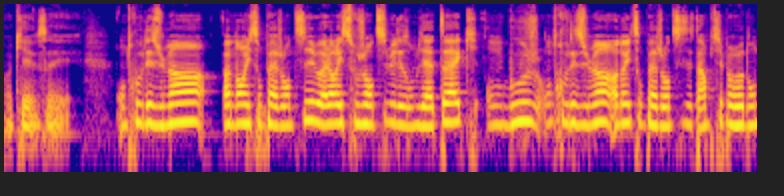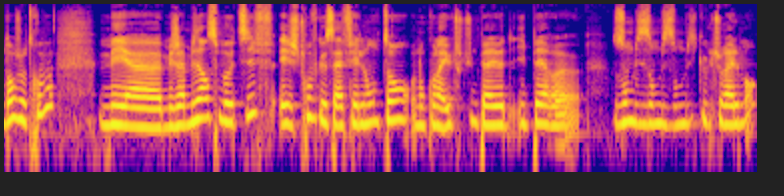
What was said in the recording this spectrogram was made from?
ok, c'est on trouve des humains, oh non ils sont pas gentils, ou alors ils sont gentils mais les zombies attaquent, on bouge, on trouve des humains, oh non ils sont pas gentils, c'était un petit peu redondant je trouve, mais euh, mais j'aime bien ce motif et je trouve que ça fait longtemps, donc on a eu toute une période hyper euh, zombie zombie zombie culturellement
